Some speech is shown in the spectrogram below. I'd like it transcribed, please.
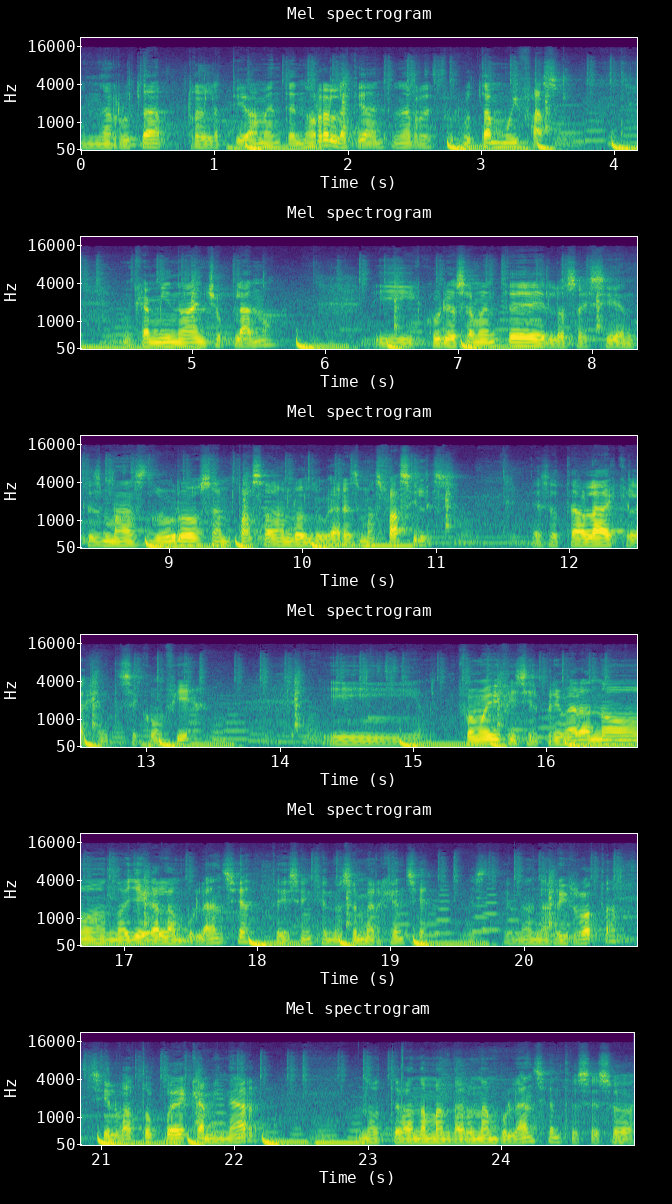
en una ruta relativamente, no relativamente, una ruta muy fácil. Un camino ancho, plano. Y curiosamente los accidentes más duros han pasado en los lugares más fáciles. Eso te habla de que la gente se confía. Y fue muy difícil. Primero no, no llega la ambulancia, te dicen que no es emergencia, este, una nariz rota. Si el vato puede caminar, no te van a mandar una ambulancia, entonces eso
